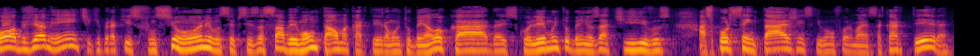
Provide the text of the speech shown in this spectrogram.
Obviamente que para que isso funcione, você precisa saber montar uma carteira muito bem alocada, escolher muito bem os ativos, as porcentagens que vão formar essa carteira.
